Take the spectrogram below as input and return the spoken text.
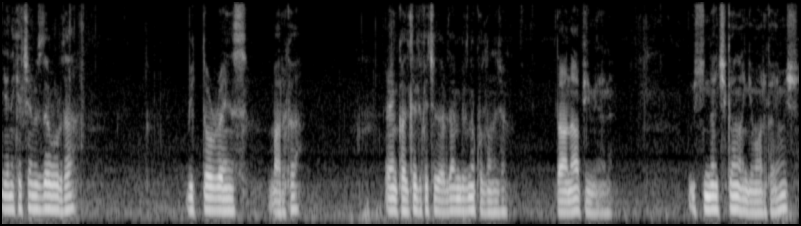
Yeni keçemiz de burada. Victor Reigns marka. En kaliteli keçilerden birini kullanacağım. Daha ne yapayım yani. Üstünden çıkan hangi markaymış?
